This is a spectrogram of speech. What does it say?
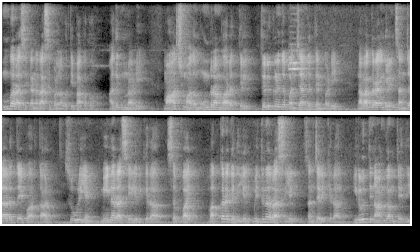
கும்பராசிக்கான ராசி பலனை பற்றி பார்க்க போகிறோம் அதுக்கு முன்னாடி மார்ச் மாதம் மூன்றாம் வாரத்தில் திருக்கணித பஞ்சாங்கத்தின்படி நவக்கிரகங்களின் சஞ்சாரத்தை பார்த்தால் சூரியன் மீனராசியில் இருக்கிறார். செவ்வாய் வக்கரகதியில் மிதுன ராசியில் சஞ்சரிக்கிறார். இருபத்தி நான்காம் தேதி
